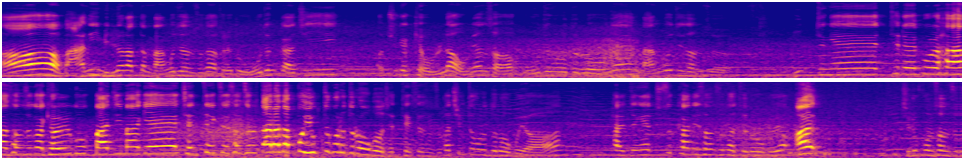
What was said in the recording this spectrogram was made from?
아 많이 밀려났던 망구지 선수가 그래도 5등까지 어, 추격해 올라오면서 5등으로 들어오는 망구지 선수 6등의 트래블 하하 선수가 결국 마지막에 ZX 선수를 따라잡고 6등으로 들어오고 ZX 선수가 7등으로 들어오고요. 8등에 투스카니 선수가 들어오고요. 아 지루콘 선수.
